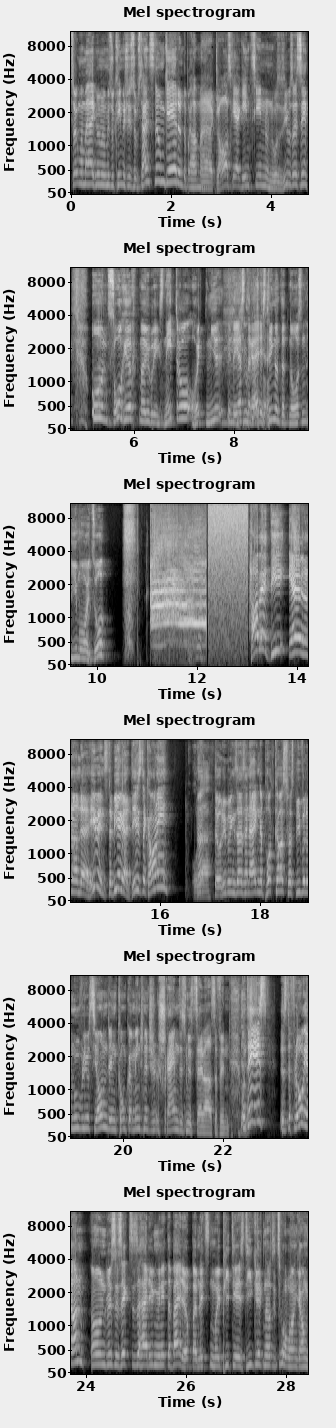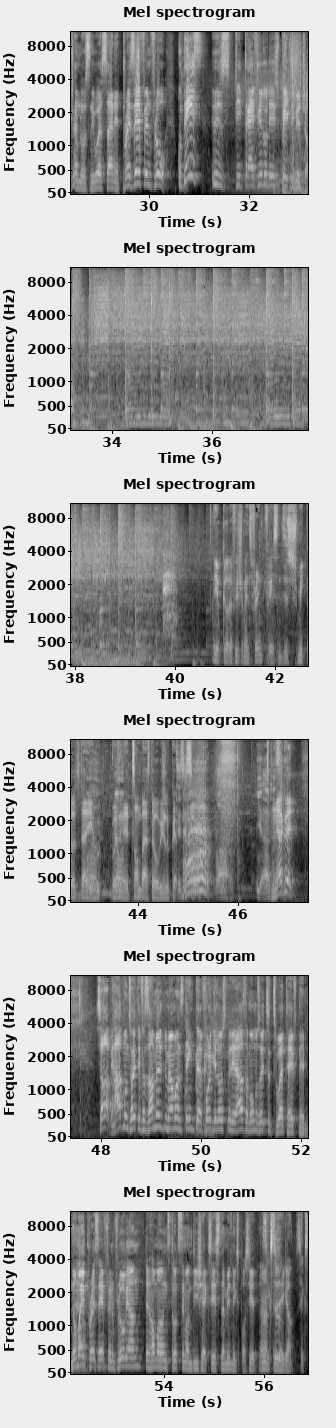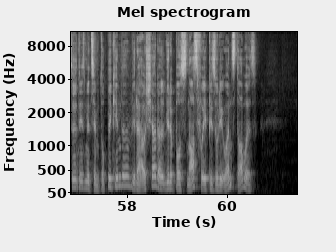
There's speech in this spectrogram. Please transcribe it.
sagen wir mal, wie man mit so chemischen Substanzen umgeht und da braucht man Glasreagenzien und was weiß ich, was alles. Und so riecht man übrigens Netro, halt mir in der ersten Reihe das Ding unter die Nasen, ich mach halt so. Ah! Habe die Ehre miteinander. Ich bin's, der Birger, das ist der Kani. Oder? Ja, der hat übrigens auch seinen eigenen Podcast, heißt Viva la Movolution, den kann kein Mensch nicht sch- schreiben, das müsst ihr selber herausfinden. Und das, das ist der Florian, und wie ihr seht, ist er heute irgendwie nicht dabei. Der hat beim letzten Mal PTSD gekriegt und hat sich zwei Wochen krank schreiben lassen. Ich weiß es auch nicht. Press F für den Flo. Und das ist die Dreiviertel der Spätwirtschaft. Ich hab gerade ein Fisherman's Friend gefressen, das schmeckt als da, Oh, ich weiß ich ja. nicht, Zahnpasta habe ich schon Das ist so. Wow. Ja, das Na gut. So, wir haben uns heute versammelt und wir haben uns gedacht, der Folge lassen wir nicht aus, dann machen wir es heute zu zweit Hälften nicht. Nochmal Press F für den Florian, den haben wir uns trotzdem an den Tisch gesessen, damit nichts passiert. Ja, Siehst eh du, klar. siehst du das mit seinem Doppelkinder, wie er ausschaut, wie der Boss Nass von Episode 1 da war?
